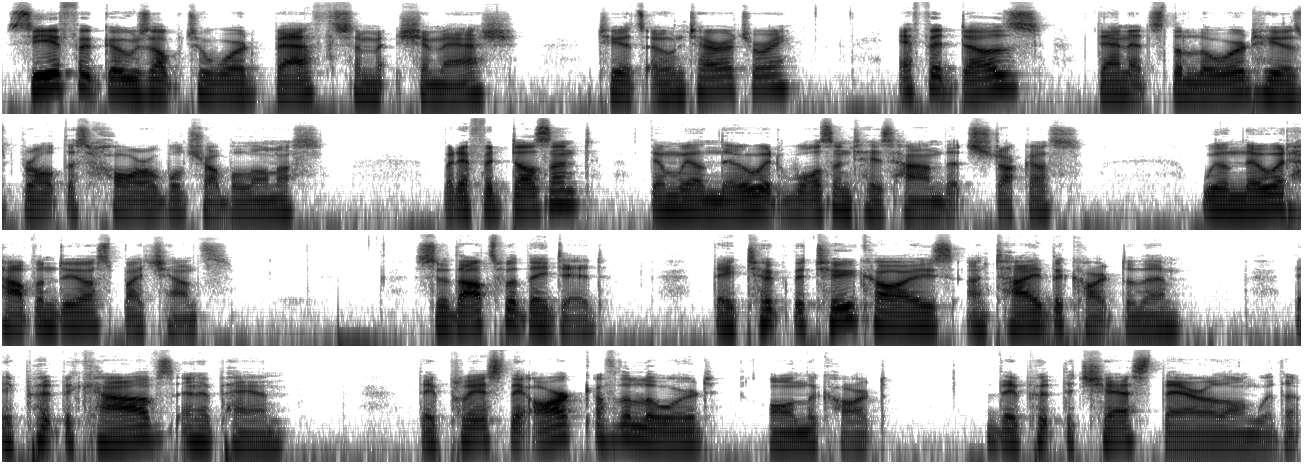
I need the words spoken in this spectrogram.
See if it goes up toward Beth Shemesh to its own territory. If it does, then it's the Lord who has brought this horrible trouble on us. But if it doesn't, then we'll know it wasn't his hand that struck us. We'll know it happened to us by chance. So that's what they did. They took the two cows and tied the cart to them. They put the calves in a pen. They placed the ark of the Lord on the cart. They put the chest there along with it.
